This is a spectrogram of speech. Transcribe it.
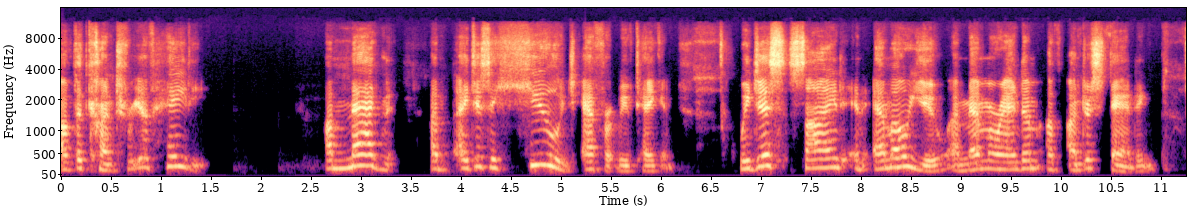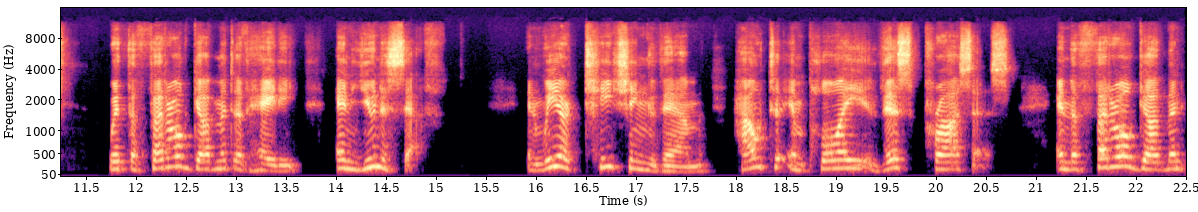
of the country of Haiti. A magnet, a, a, just a huge effort we've taken. We just signed an MOU, a Memorandum of Understanding, with the federal government of Haiti and UNICEF. And we are teaching them how to employ this process. And the federal government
